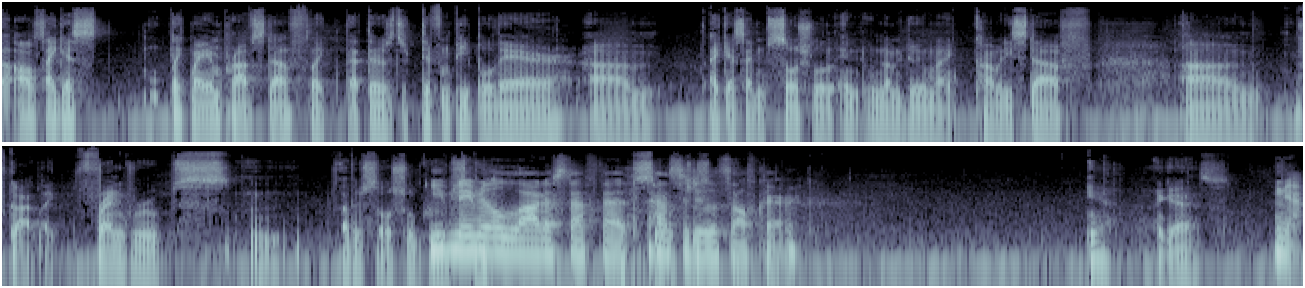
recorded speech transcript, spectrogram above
also, I guess like my improv stuff, like that. There's different people there. Um, I guess I'm social when I'm doing my comedy stuff. Um, we've got like friend groups, and other social groups. You've named a lot of stuff that So has to do with self care. Yeah, I guess. Yeah.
